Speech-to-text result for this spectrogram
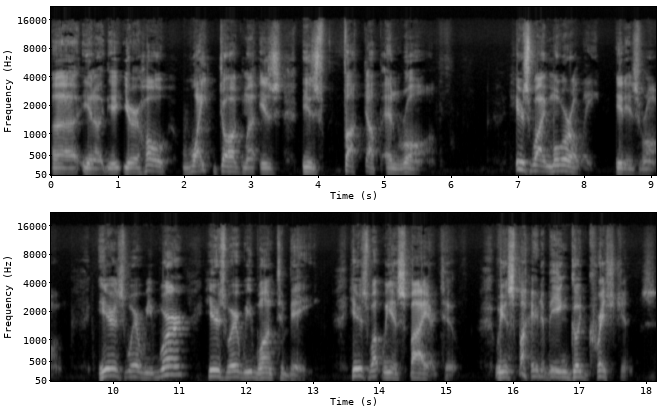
uh, you know your whole white dogma is is fucked up and wrong. Here's why morally it is wrong. Here's where we were. Here's where we want to be. Here's what we aspire to. We aspire to being good Christians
